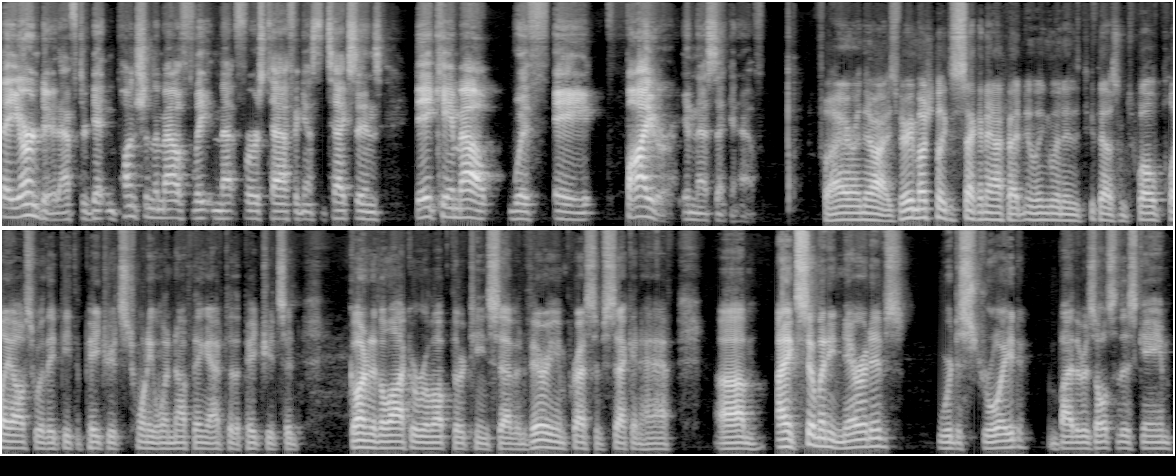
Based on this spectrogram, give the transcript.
they earned it after getting punched in the mouth late in that first half against the Texans. They came out with a fire in that second half. Fire in their eyes. Very much like the second half at New England in the 2012 playoffs, where they beat the Patriots 21 0 after the Patriots had gone into the locker room up 13 7. Very impressive second half. Um, I think so many narratives were destroyed by the results of this game.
